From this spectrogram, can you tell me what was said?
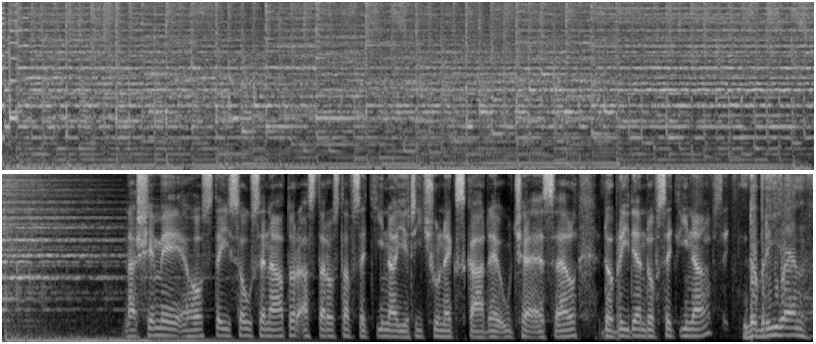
Našimi hosty jsou senátor a starosta Vsetína Jiří Čunek z KDU ČSL. Dobrý den do Vsetína. Dobrý den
